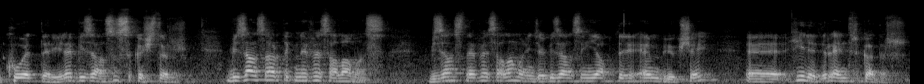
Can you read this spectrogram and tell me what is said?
kuvvetleriyle Bizans'ı sıkıştırır. Bizans artık nefes alamaz. Bizans nefes alamayınca Bizans'ın yaptığı en büyük şey e, hiledir, entrikadır.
